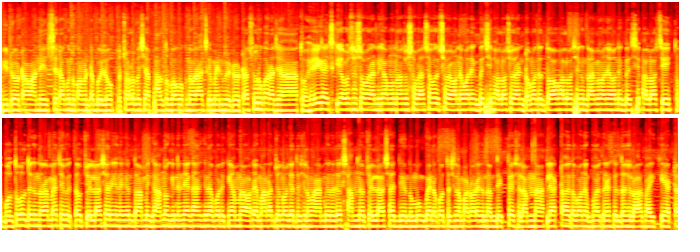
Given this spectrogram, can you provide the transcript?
ভিডিওটাও আনি, সেটাও কিন্তু কমেন্টে বলল তো চলো বেশি ফালতু না করে আজকে মেন ভিডিওটা শুরু করা যাক। তো হেই গাইস কি অবস্থা সবাই and কেমন আছো সবাই? আশা করি সবাই অনেক অনেক বেশি ভালো আছো। And তোমাদের দোয়া ভালোবাসে কিন্তু আমি অনেক অনেক বেশি ভালো আছি। তো বলতে বলতে কিন্তু ওরা ম্যাচে ভিতরেও চলে আসে। আর এখানে কিন্তু আমি গানও কিনে নিয়ে, গান কিনা পরে কি আমরা ওরে মারার জন্য যেতেছিলাম আর আমি কিন্তু সামনেও চলে আসার কিন্তু মুখ বেনো করতেছিলাম বাট ওরা কিন্তু আমি দেখতেছিলাম না। প্লেয়ারটা হয়তো অনেক ভয় করে খেলতেছিল আর ভাই কি একটা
